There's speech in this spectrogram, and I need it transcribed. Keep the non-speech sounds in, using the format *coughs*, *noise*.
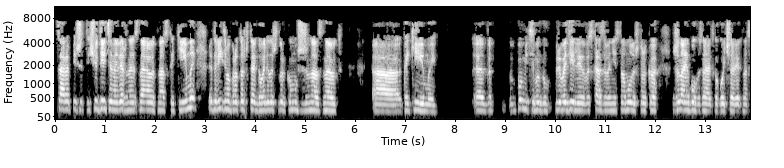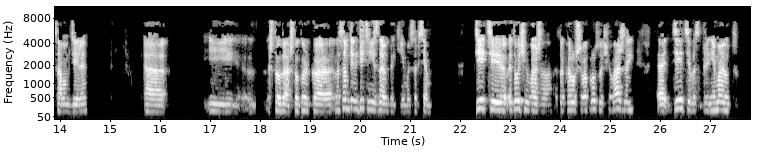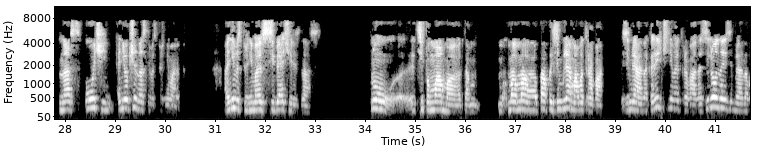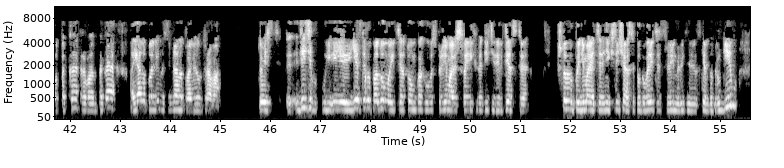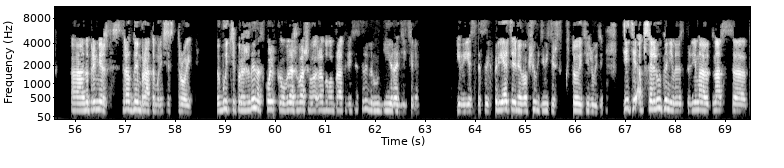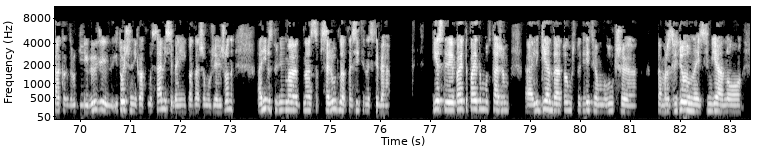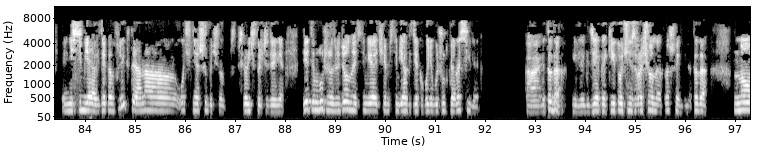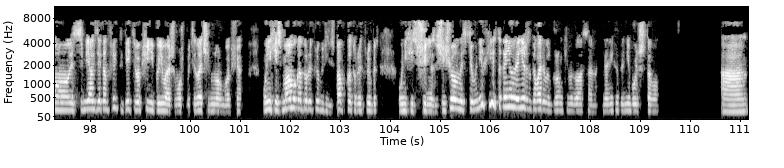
Сара пишет, еще дети, наверное, знают нас, какие мы. Это, видимо, про то, что я говорила, что только муж и жена знают, а, какие мы. Помните, мы приводили высказывание из что только жена и Бог знают, какой человек на самом деле. Э, и что да, что только... На самом деле дети не знают, какие мы совсем. Дети, это очень важно, это хороший вопрос, очень важный. Э, дети воспринимают нас очень, они вообще нас не воспринимают. Они воспринимают себя через нас. Ну, э, типа мама, там, мама, папа земля, мама трава. Земля, она коричневая, трава, она зеленая земля, она вот такая, трава, она такая, а я наполовину земля, наполовину трава. То есть э, дети, если вы подумаете о том, как вы воспринимали своих родителей в детстве, что вы понимаете о них сейчас, и поговорите с своими родителями с кем-то другим, например, с родным братом или сестрой, вы будете поражены, насколько даже вашего родного брата или сестры другие родители. Или если с их приятелями, вообще удивитесь, кто эти люди. Дети абсолютно не воспринимают нас э, так, как другие люди, и точно не как мы сами себя, не как наши мужья и жены. Они воспринимают нас абсолютно относительно себя. Если поэтому, поэтому, скажем, э, легенда о том, что детям лучше там разведенная семья, но не семья, где конфликты, она очень ошибочна с психологической точки зрения. Детям лучше разведенная семья, чем семья, где какое-нибудь жуткое насилие. А, это да. Или где какие-то очень извращенные отношения. Это да. Но семья, где конфликты, дети вообще не понимают, что может быть иначе им норма вообще. У них есть мама, которая их любит, есть папа, который их любит, у них есть ощущение защищенности, у них есть, так они, они разговаривают громкими голосами. Для них это не больше того. А,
